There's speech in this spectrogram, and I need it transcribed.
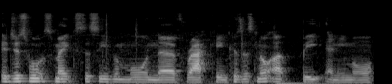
it just what makes this even more nerve wracking because it's not upbeat anymore.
